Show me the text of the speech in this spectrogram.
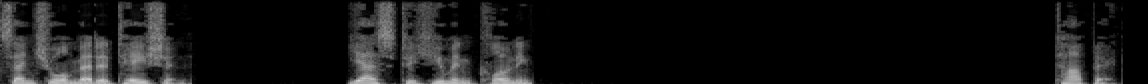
Sensual meditation. Yes to human cloning. Topic.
